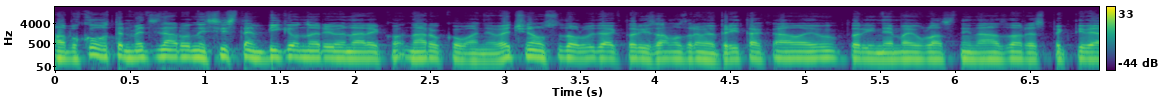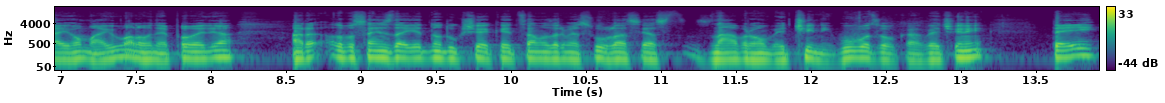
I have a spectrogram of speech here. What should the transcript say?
alebo koho ten medzinárodný systém vygeneruje na, reko, na rokovania. Väčšinou sú to ľudia, ktorí samozrejme pritakávajú, ktorí nemajú vlastný názor, respektíve aj ho majú, ale ho nepovedia. Alebo sa im zdá jednoduchšie, keď samozrejme súhlasia s, s návrhom väčšiny, v úvodzovkách väčšiny, tej,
